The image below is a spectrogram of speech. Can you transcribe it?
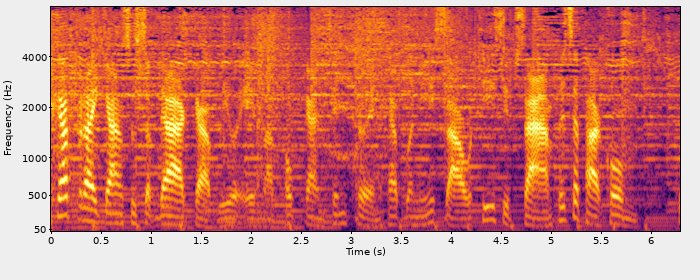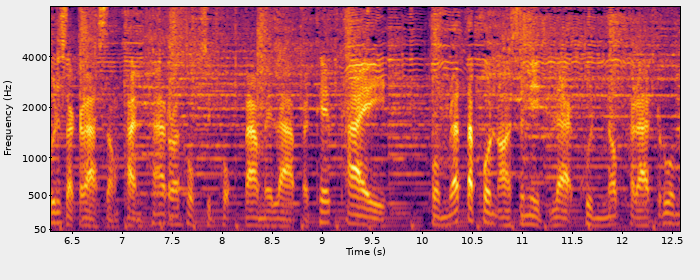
ัสดีครับ รายการสุดสัปดาห์กับ VOA มาพบกันเช่นเคยนะครับ วันนี้เสาร์ที่ 13 พฤษภาคม พุทธศักราช 2566 ตามเวลาประเทศไทย ผมรัตพลอ่อนสนิท และคุณนพรัตน์ร่วม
